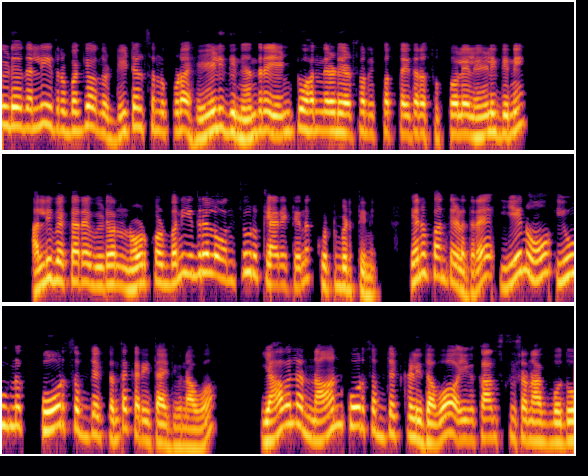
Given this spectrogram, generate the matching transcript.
ವಿಡಿಯೋದಲ್ಲಿ ಇದ್ರ ಬಗ್ಗೆ ಒಂದು ಡೀಟೇಲ್ಸ್ ಅನ್ನು ಕೂಡ ಹೇಳಿದ್ದೀನಿ. ಅಂದ್ರೆ ಎಂಟು, ಹನ್ನೆರಡು, ಎರಡ್ ಸಾವಿರದ ಇಪ್ಪತ್ತೈದರ ಸುತ್ತೋಲೆಯಲ್ಲಿ ಹೇಳಿದ್ದೀನಿ. ಅಲ್ಲಿ ಬೇಕಾದ್ರೆ ವಿಡಿಯೋನ ನೋಡ್ಕೊಂಡು ಬನ್ನಿ. ಇದ್ರಲ್ಲಿ ಒಂಚೂರು ಕ್ಲಾರಿಟಿಯನ್ನ ಕೊಟ್ಬಿಡ್ತೀನಿ. ಏನಪ್ಪಾ ಅಂತ ಹೇಳಿದ್ರೆ, ಏನು ಇವ್ನ ಕೋರ್ ಸಬ್ಜೆಕ್ಟ್ ಅಂತ ಕರಿತಾ ಇದೀವಿ ನಾವು. ಯಾವೆಲ್ಲ ನಾನ್ ಕೋರ್ ಸಬ್ಜೆಕ್ಟ್ ಗಳಿದಾವೋ, ಈಗ ಕಾನ್ಸ್ಟಿಟ್ಯೂಷನ್ ಆಗ್ಬೋದು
